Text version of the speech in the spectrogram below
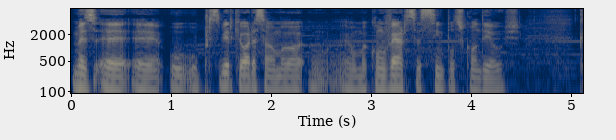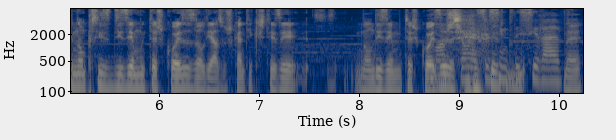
Mas uh, uh, o, o, perceber que a oração é uma, é uma conversa simples com Deus, que não preciso dizer muitas coisas, aliás, os cânticos TZ não dizem muitas coisas. Mostram essa simplicidade. né?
